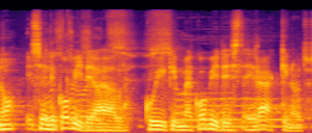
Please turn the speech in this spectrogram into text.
noh, see oli Covidi ajal, kuigi me Covidist ei rääkinud.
